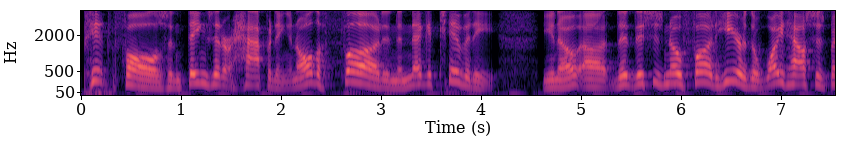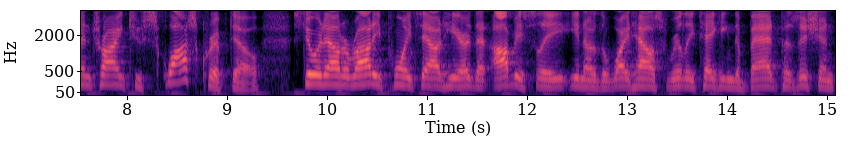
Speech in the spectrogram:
pitfalls and things that are happening and all the FUD and the negativity you know, uh, th- this is no FUD here. The White House has been trying to squash crypto. Stuart Alderoty points out here that obviously, you know, the White House really taking the bad position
